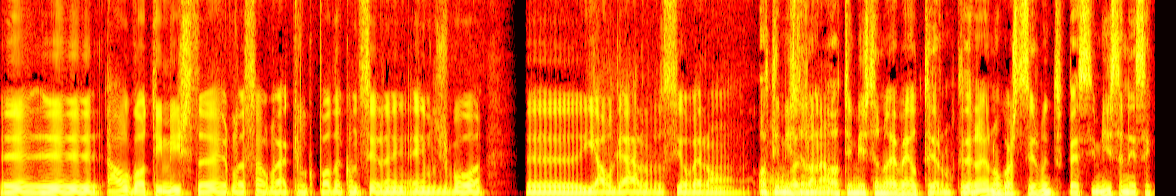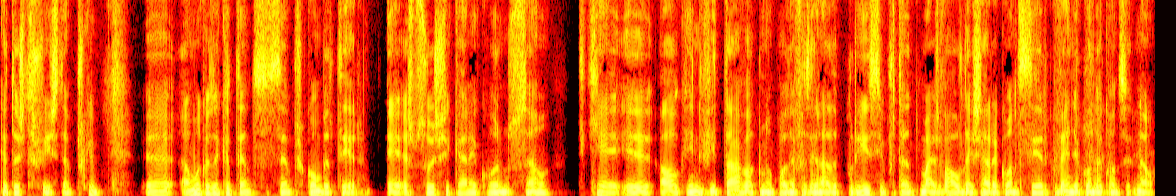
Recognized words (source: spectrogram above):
eh, eh, algo otimista em relação àquilo que pode acontecer em, em Lisboa uh, e Algarve se houver um. Otimista não, não, otimista não é bem o termo. eu não gosto de ser muito pessimista nem ser catastrofista, porque uh, há uma coisa que eu tento sempre combater: é as pessoas ficarem com a noção de que é, é algo inevitável, que não podem fazer nada por isso e, portanto, mais vale deixar acontecer que venha quando acontecer. Não.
